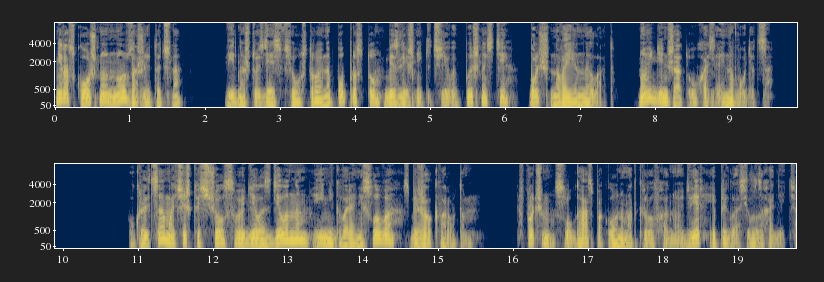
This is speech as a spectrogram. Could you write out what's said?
не роскошно, но зажиточно. Видно, что здесь все устроено попросту, без лишней кичливой пышности, больше на военный лад. Но и деньжат у хозяина водятся. У крыльца мальчишка счел свое дело сделанным и, не говоря ни слова, сбежал к воротам. Впрочем, слуга с поклоном открыл входную дверь и пригласил заходить.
